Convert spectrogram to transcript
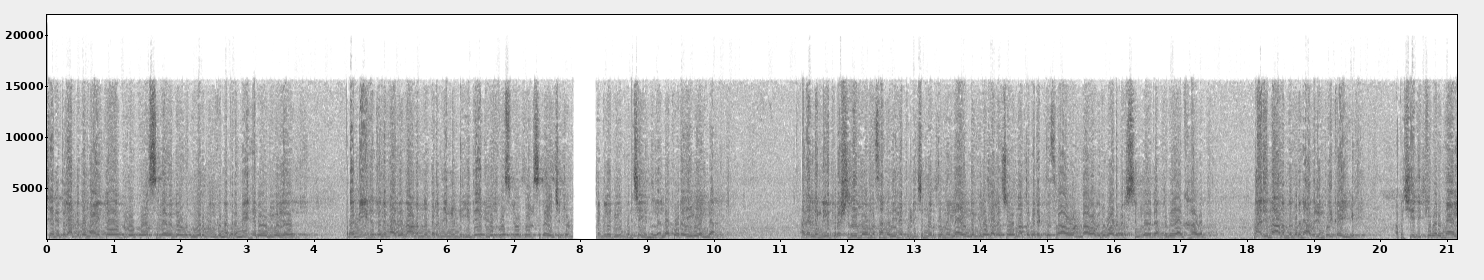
ശരീരത്തിൽ അമിതമായിട്ട് ഗ്ലൂക്കോസ് ലെവൽ ഉയർന്നു നിൽക്കുന്ന പ്രമേഹ രോഗികൾ പ്രമേഹത്തിന് മരുന്നാണെന്ന് പറഞ്ഞുകൊണ്ട് ഇതേ ഗ്ലൂക്കോസ് ലെവൽസ് കഴിച്ചിട്ടുണ്ടെങ്കിൽ വീണ്ടും ചെയ്യുന്നത്. അല്ല കുറയുകയല്ല. അതല്ലെങ്കിൽ പ്രഷർ എന്ന് പറഞ്ഞ സംഗതിനെ പിടിച്ചു നിർത്തുന്നില്ല. ഇല്ലെങ്കിൽ തലച്ചോറിനകത്തൊക്കെ രക്തസ്രാവം ഉണ്ടാവാം. ഒരുപാട് പ്രശ്നങ്ങൾ വരാം. ഹൃദയാഘാതം. മരുന്നാണെന്ന് പറഞ്ഞ് അവരും പോയി കഴിക്കും അപ്പൊ ശരിക്കു പറഞ്ഞാൽ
